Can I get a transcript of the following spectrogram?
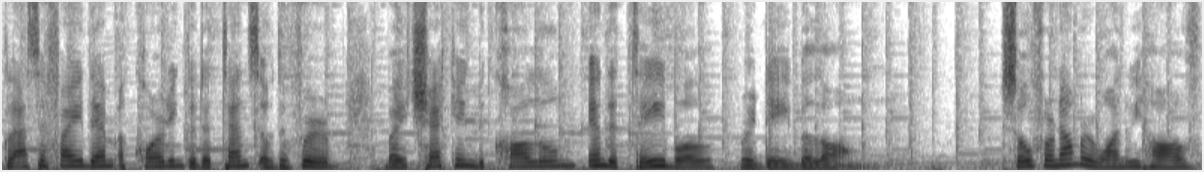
Classify them according to the tense of the verb by checking the column in the table where they belong. So for number one, we have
